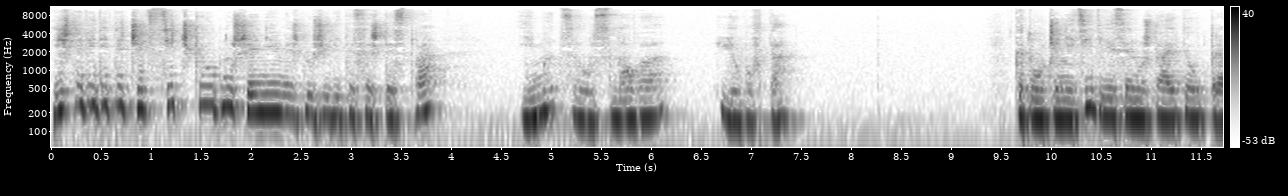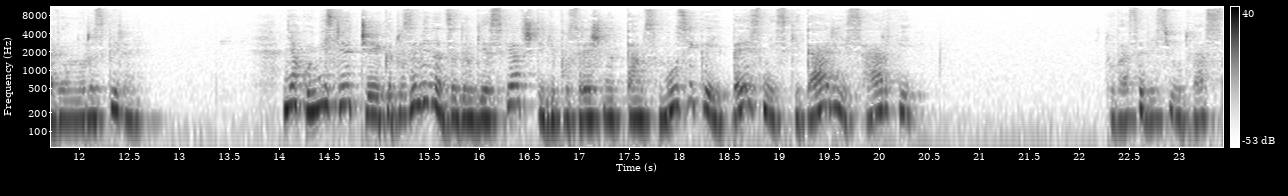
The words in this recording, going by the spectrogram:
и ще видите, че всички отношения между живите същества имат за основа любовта. Като ученици вие се нуждаете от правилно разбиране. Някои мислят, че като заминат за другия свят, ще ги посрещнат там с музика и песни, с китари, с арфи. Това зависи от вас.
